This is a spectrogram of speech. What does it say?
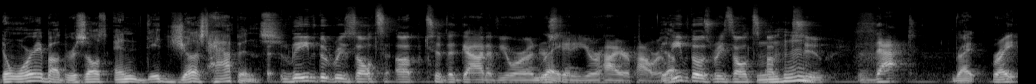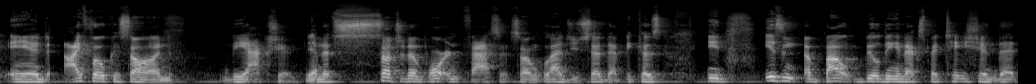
Don't worry about the results, and it just happens. Leave the results up to the God of your understanding, your higher power. Yep. Leave those results up mm-hmm. to that Right. right? And I focus on the action. Yep. And that's such an important facet. So I'm glad you said that because it isn't about building an expectation that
